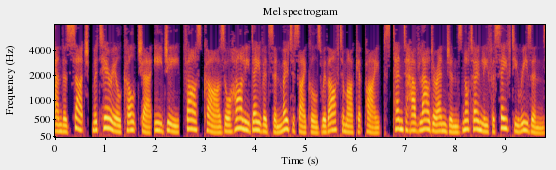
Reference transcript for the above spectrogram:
and as such, material culture e.g., fast cars or Harley-Davidson motorcycles with aftermarket pipes tend to have louder engines not only for safety reasons,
